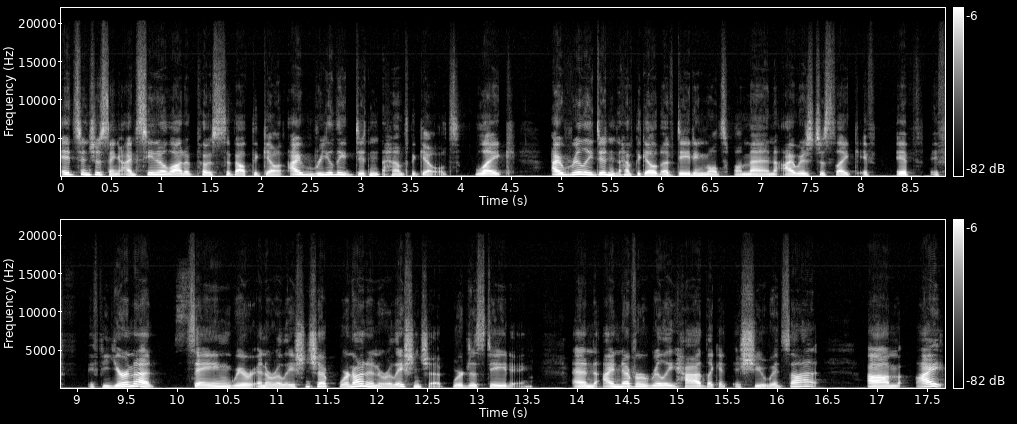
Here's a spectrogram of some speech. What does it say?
it's interesting. I've seen a lot of posts about the guilt. I really didn't have the guilt. Like I really didn't have the guilt of dating multiple men. I was just like if if if if you're not saying we're in a relationship, we're not in a relationship. We're just dating. And I never really had like an issue with that. Um I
